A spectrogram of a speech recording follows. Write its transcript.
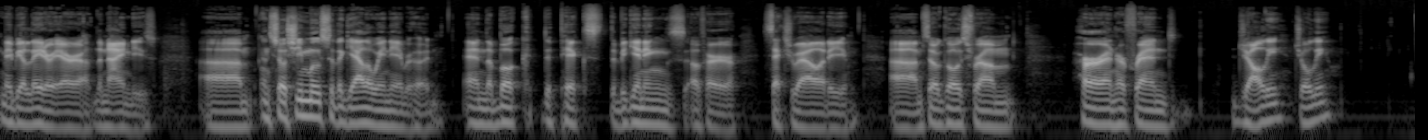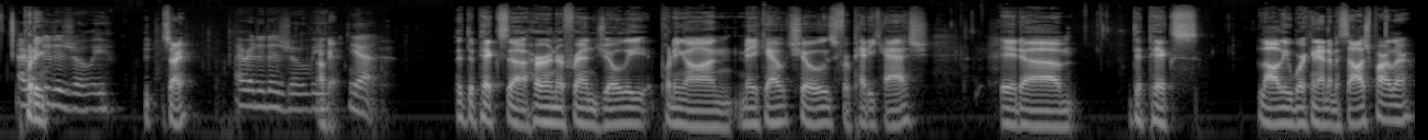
maybe a later era, the 90s. Um, and so she moves to the Galloway neighborhood, and the book depicts the beginnings of her sexuality. Um, so it goes from her and her friend Jolly, Jolie. I Putting- read it as Jolie. Sorry. I read it as Jolie. Okay. Yeah. It depicts uh, her and her friend Jolie putting on makeout shows for petty cash. It um, depicts Lolly working at a massage parlor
